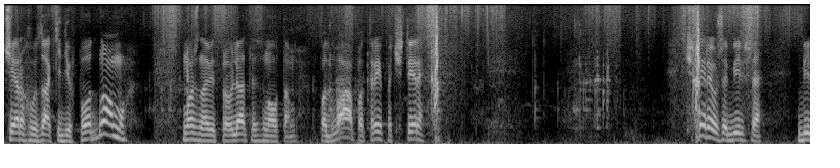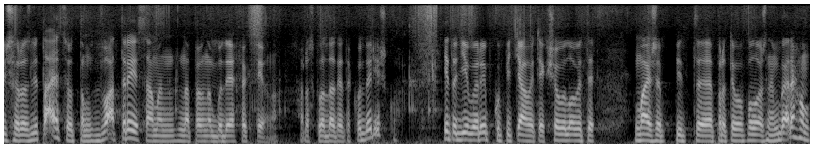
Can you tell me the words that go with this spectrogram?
чергу закидів по одному можна відправляти знов там по два, по три, по чотири. Чотири вже більше, більше розлітається, от там 2-3 саме, напевно, буде ефективно розкладати таку доріжку. І тоді ви рибку підтягуєте. Якщо ви ловите майже під е, противоположним берегом,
